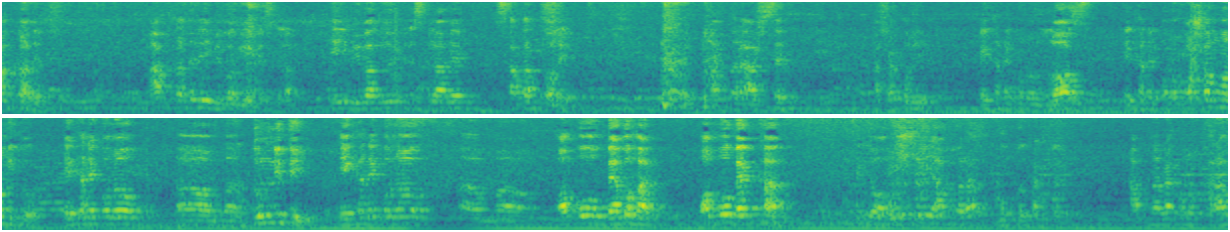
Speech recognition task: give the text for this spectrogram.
আপনাদের। আপনাদের এই বিভাগীয় প্রেস ক্লাব এই বিভাগীয় প্রেস ক্লাবের সাতার তলে আপনারা আসছেন। আশা করি এখানে কোনো লস এখানে কোনো অসম্মানিত, এখানে কোনো দুর্নীতি, এখানে কোনো অপব্যবহার, অপব্যাখ্যা থেকে অবশ্যই আপনারা মুক্ত থাকবেন। আপনারা কোনো খারাপ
